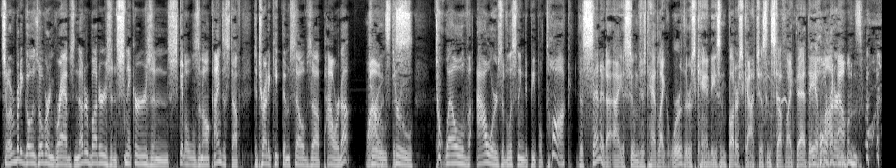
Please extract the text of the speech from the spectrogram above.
So everybody goes over and grabs Nutter Butters and Snickers and Skittles and all kinds of stuff to try to keep themselves uh, powered up Wow, through, through 12 hours of listening to people talk. The Senate, I assume, just had like Werther's candies and butterscotches and stuff like that. They have modern.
